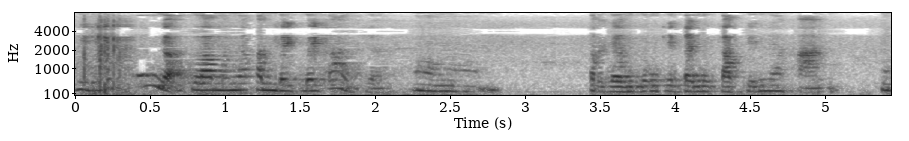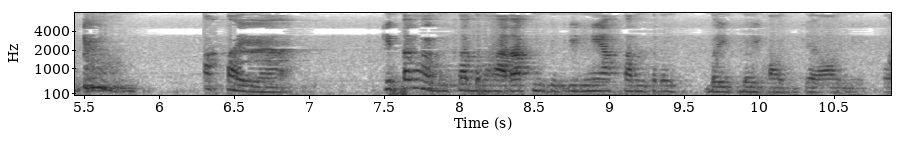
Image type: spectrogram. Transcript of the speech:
hidup kan nggak selamanya kan baik-baik aja. Hmm. Tergantung kita nyikapinnya kan. Apa ya? Kita nggak bisa berharap hidup ini akan terus baik-baik aja gitu.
